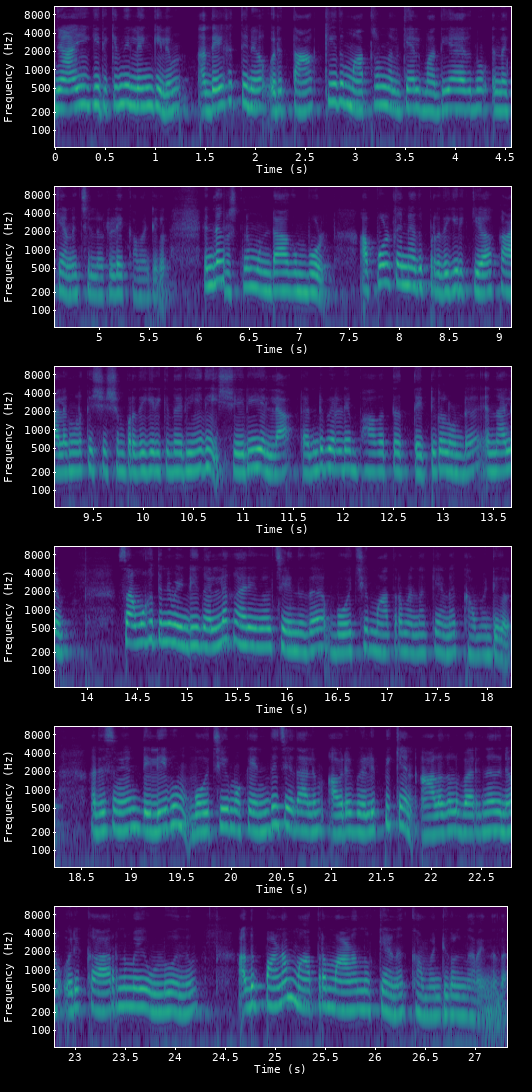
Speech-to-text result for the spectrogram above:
ന്യായീകരിക്കുന്നില്ലെങ്കിലും അദ്ദേഹത്തിന് ഒരു താക്കീത് മാത്രം നൽകിയാൽ മതിയായിരുന്നു എന്നൊക്കെയാണ് ചിലരുടെ കമന്റുകൾ എന്താ പ്രശ്നം ഉണ്ടാകുമ്പോൾ അപ്പോൾ തന്നെ അത് പ്രതികരിക്കുക കാലങ്ങൾക്ക് ശേഷം പ്രതികരിക്കുന്ന രീതി ശരിയല്ല. രണ്ടുപേരുടെയും ഭാഗത്ത് തെറ്റുകളുണ്ട്. എന്നാലും സമൂഹത്തിന് വേണ്ടി നല്ല കാര്യങ്ങൾ ചെയ്യുന്നത് ബോച്ചെ മാത്രം എന്നൊക്കെയാണ് കമന്റുകൾ അതേസമയം ദിലീപും ബോച്ചയും ഒക്കെ എന്ത് ചെയ്താലും അവരെ വെളുപ്പിക്കാൻ ആളുകൾ വരുന്നതിന് ഒരു കാരണമേ ഉള്ളൂ എന്നും അത് പണം മാത്രമാണെന്നൊക്കെയാണ് കമന്റുകൾ നിറയുന്നത്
